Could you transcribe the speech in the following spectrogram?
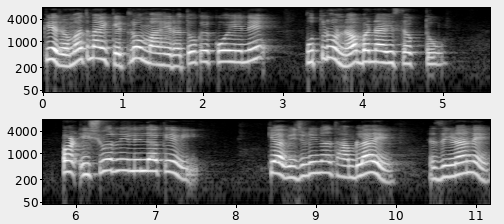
કે રમતમાં એ કેટલો માહિર હતો કે કોઈ એને પૂતળો ન બનાવી શકતું. પણ ઈશ્વરની લીલા કેવી? કે આ વીજળીના થાંભલાએ ઝીણાને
